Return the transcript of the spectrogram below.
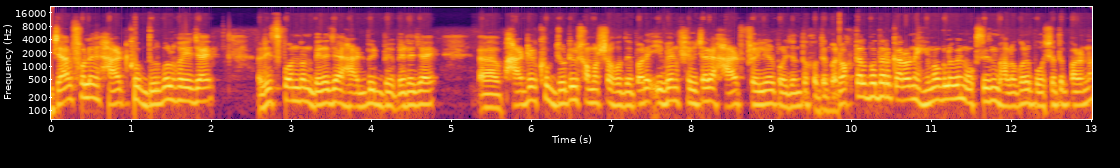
যার ফলে হার্ট খুব দুর্বল হয়ে যায় হৃদস্পন্দন বেড়ে যায় হার্টবিট বেড়ে যায়। হার্টের খুব জটিল সমস্যা হতে পারে ইভেন ফিউচারে হার্ট ফেলিয়ার পর্যন্ত হতে পারে। রক্তাল্পতার কারণে হিমোগ্লোবিন অক্সিজেন ভালো করে পৌঁছাতে পারে না,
